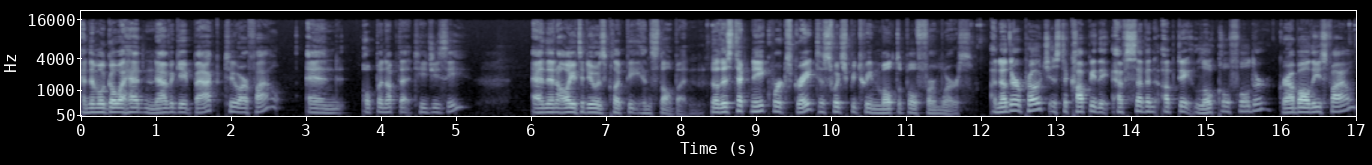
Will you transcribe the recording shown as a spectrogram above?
And then we'll go ahead and navigate back to our file and open up that TGZ. And then all you have to do is click the install button. So this technique works great to switch between multiple firmwares. Another approach is to copy the F7 Update Local folder, grab all these files,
